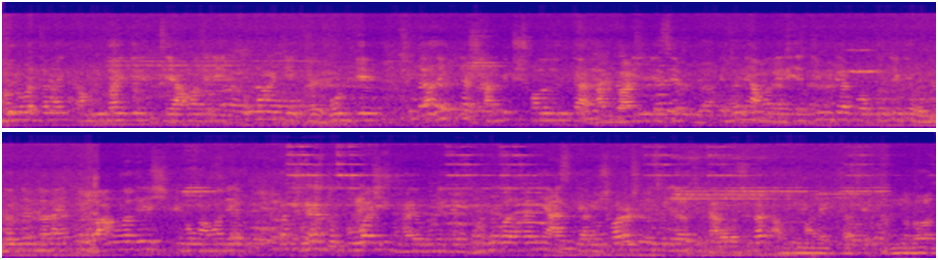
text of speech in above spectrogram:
ধন্যবাদ জানাই কামরুল ভাইকে যে আমাদের এই টুর্নামেন্টে ভোটকে অনেকটা সার্বিক সহযোগিতার হাত বাড়িয়ে দিয়েছে। এজন্য আমাদের এসডি মিডিয়ার পক্ষ থেকে অভিনন্দন জানাই। বাংলাদেশ এবং আমাদের সমস্ত প্রবাসী ভাই বোনেদের ধন্যবাদ জানিয়ে আজকে আমি সরাসরি চলে যাচ্ছি ধারাভাষিকার আব্দুল মালিক ধন্যবাদ।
